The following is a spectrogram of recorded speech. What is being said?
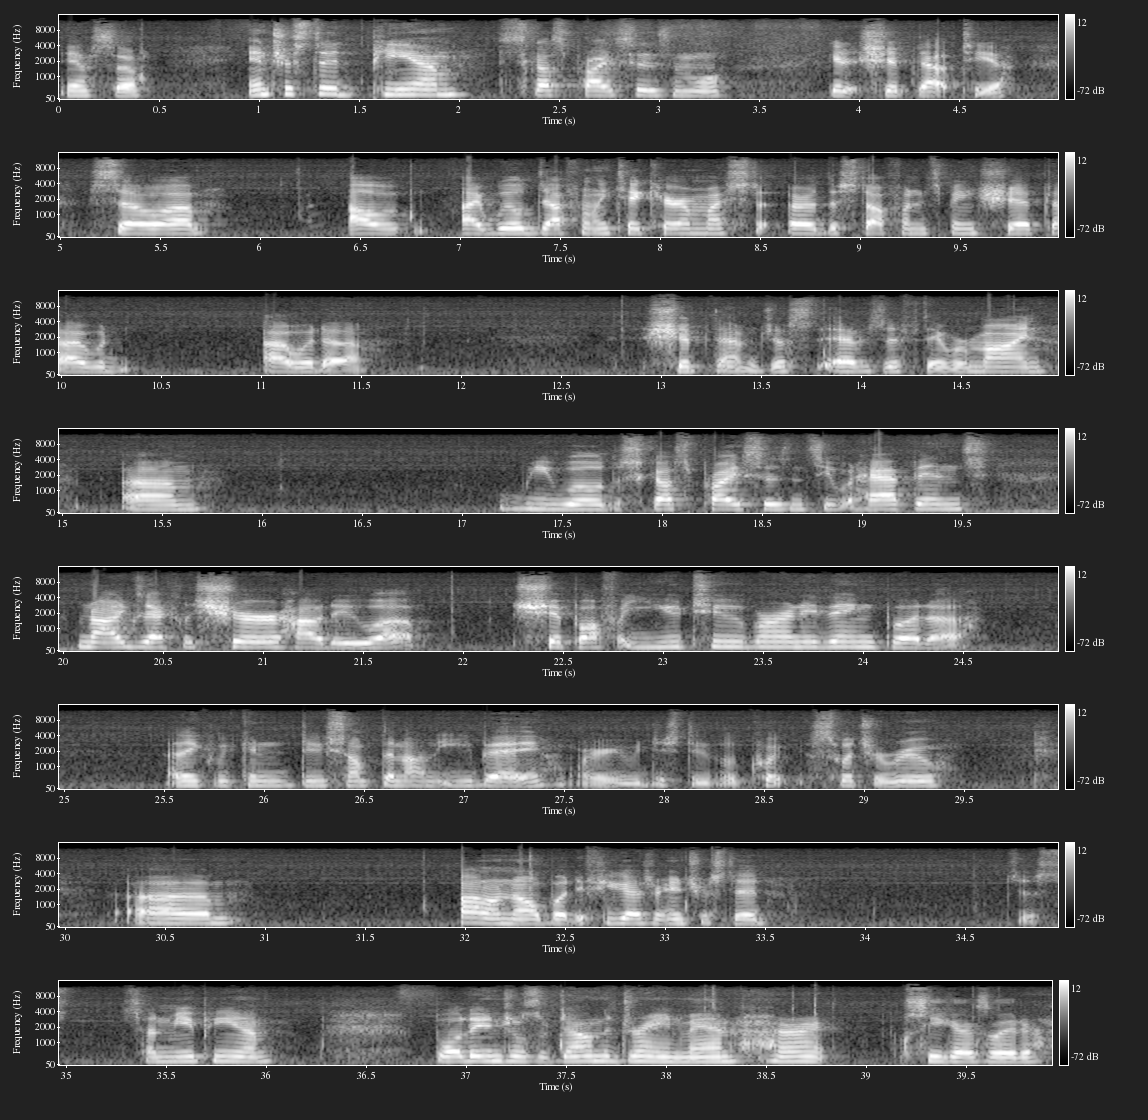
yeah, so interested, PM, discuss prices, and we'll get it shipped out to you. So uh, I'll I will definitely take care of my st- or the stuff when it's being shipped. I would I would uh, ship them just as if they were mine. Um, we will discuss prices and see what happens. I'm not exactly sure how to uh, ship off of YouTube or anything, but uh, I think we can do something on eBay where we just do a quick switcheroo. Um, I don't know, but if you guys are interested, just send me a PM. Blood Angels are down the drain, man. Alright, see you guys later.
